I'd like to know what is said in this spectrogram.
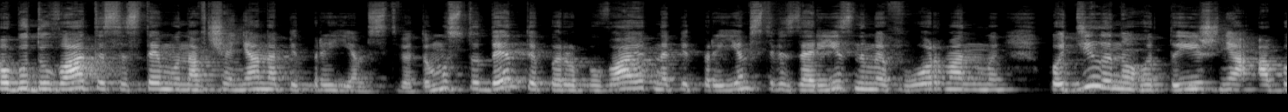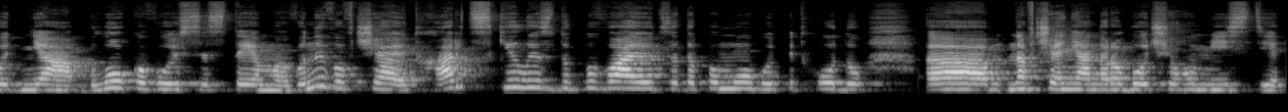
побудувати систему навчання на підприємстві. Тому студенти перебувають на підприємстві за різними формами поділеного тижня або дня блоковою системою. Вони вивчають хардскіли, здобувають за допомогою підходу навчання на робочому місці,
